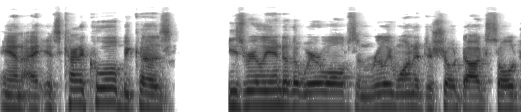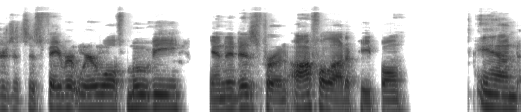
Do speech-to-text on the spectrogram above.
and I, it's kind of cool because he's really into the werewolves and really wanted to show Dog Soldiers. It's his favorite werewolf movie, and it is for an awful lot of people. And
